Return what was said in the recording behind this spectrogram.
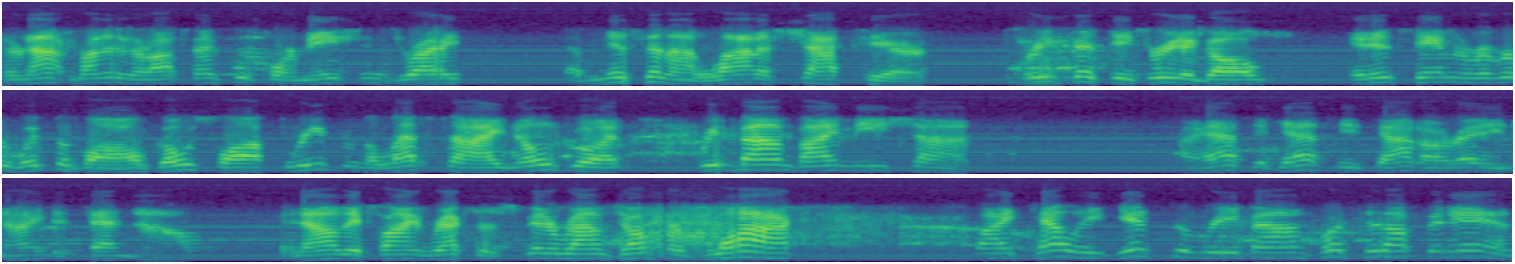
They're not running their offensive formations right. They're missing a lot of shots here. 3.53 to go. It is Salmon River with the ball. Goes off. Three from the left side. No good. Rebound by Mishon. I have to guess he's got already 9 to 10 now. And now they find Rector. Spin around jumper blocked by Kelly. Gets the rebound. Puts it up and in.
